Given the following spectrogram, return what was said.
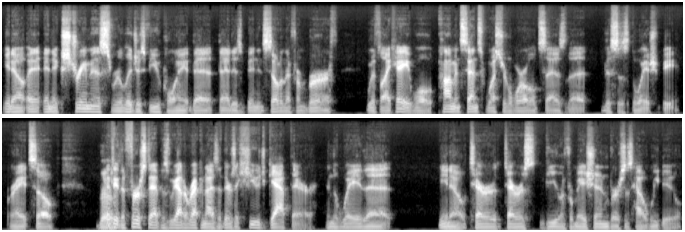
you know, a, an extremist religious viewpoint that that has been instilled in them from birth with like, hey, well, common sense Western world says that this is the way it should be, right? So I think the first step is we got to recognize that there's a huge gap there in the way that you know terror terrorists view information versus how we do.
